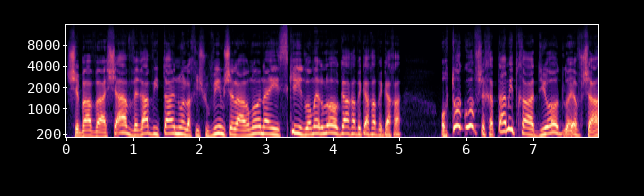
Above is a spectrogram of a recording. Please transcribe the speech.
שבא וישב ורב איתנו על החישובים של הארנונה העסקית, ואומר לא, ככה וככה וככה. אותו גוף שחתם איתך, הדיו עוד לא יבשה,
